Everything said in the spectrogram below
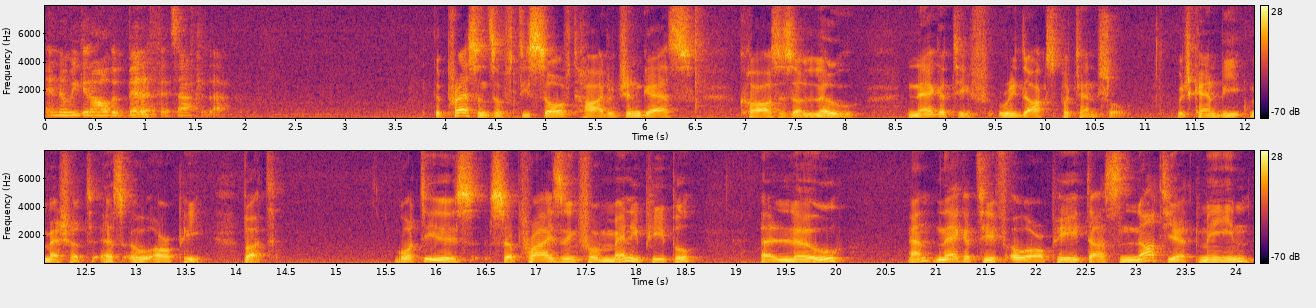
and then we get all the benefits after that. The presence of dissolved hydrogen gas causes a low negative redox potential, which can be measured as ORP. But what is surprising for many people, a low and negative ORP does not yet mean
